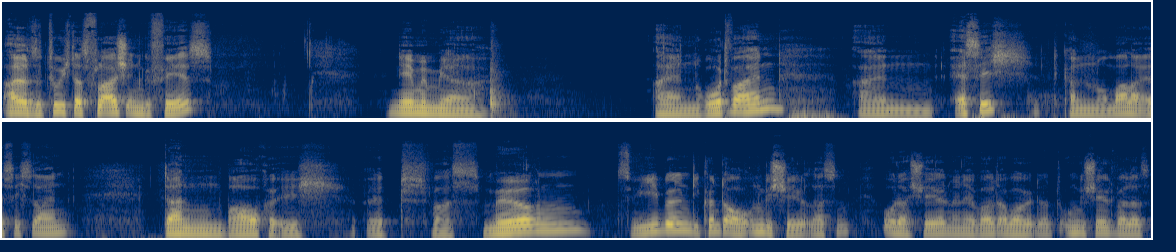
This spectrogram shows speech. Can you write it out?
Also tue ich das Fleisch in Gefäß, nehme mir ein Rotwein, ein Essig, kann normaler Essig sein, dann brauche ich etwas Möhren, Zwiebeln, die könnt ihr auch ungeschält lassen oder schälen, wenn ihr wollt, aber ungeschält, weil das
